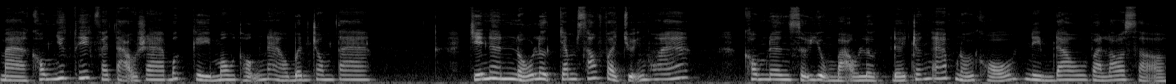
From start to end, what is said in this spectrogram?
mà không nhất thiết phải tạo ra bất kỳ mâu thuẫn nào bên trong ta. Chỉ nên nỗ lực chăm sóc và chuyển hóa, không nên sử dụng bạo lực để trấn áp nỗi khổ, niềm đau và lo sợ.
